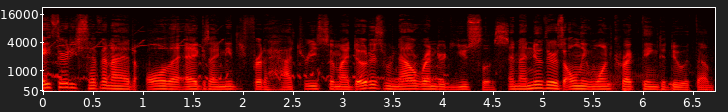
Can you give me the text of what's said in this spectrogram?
Day 37, I had all the eggs I needed for the hatchery, so my dodos were now rendered useless, and I knew there was only one correct thing to do with them.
